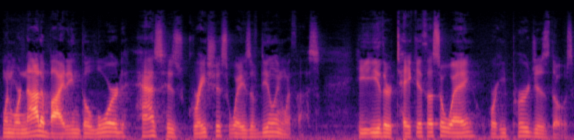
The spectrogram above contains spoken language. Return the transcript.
when we're not abiding, the Lord has his gracious ways of dealing with us. He either taketh us away or he purges those.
